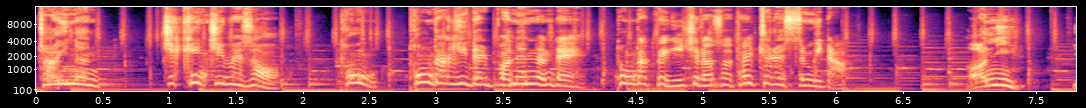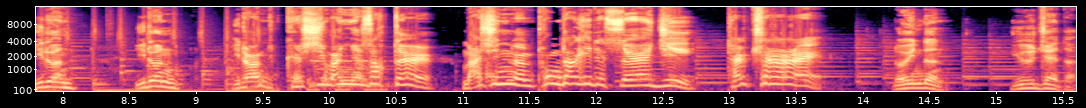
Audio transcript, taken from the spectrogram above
저희는 치킨집에서 통 통닭이 될 뻔했는데 통닭배기 싫어서 탈출했습니다. 아니 이런 이런 이런 괘씸한 녀석들 맛있는 통닭이 됐어야지 탈출을 해. 너희는 유죄다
